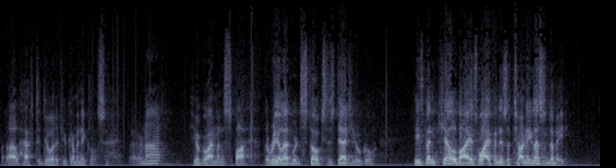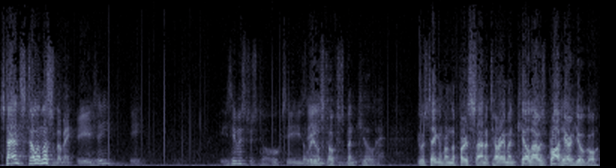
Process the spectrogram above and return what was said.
But I'll have to do it if you come any closer. Better not. Hugo, I'm in a spot. The real Edward Stokes is dead, Hugo. He's been killed by his wife and his attorney. Listen to me. Stand still and listen to me. Easy. E- easy, Mr. Stokes. Easy. The real Stokes has been killed. He was taken from the first sanitarium and killed. I was brought here, Hugo.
